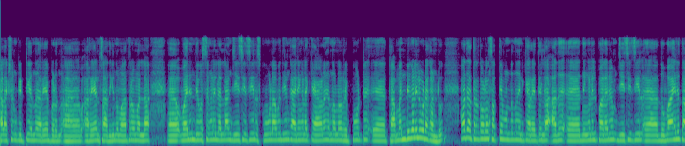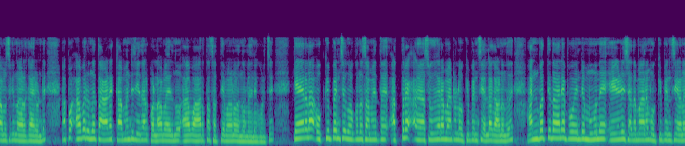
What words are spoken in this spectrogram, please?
കളക്ഷൻ കിട്ടിയെന്ന് അറിയപ്പെടുന്നു അറിയാൻ സാധിക്കുന്നു. മാത്രവുമല്ല വരും ദിവസങ്ങളിലെല്ലാം ജി സി സിയിൽ സ്കൂൾ അവധിയും കാര്യങ്ങളൊക്കെയാണ് എന്നുള്ള റിപ്പോർട്ട് കമന്റുകളിലൂടെ കണ്ടു. അത് എത്രത്തോളം സത്യമുണ്ടെന്ന് എനിക്കറിയത്തില്ല. അത് നിങ്ങളിൽ പലരും ജി സി സിയിൽ ദുബായിൽ താമസിക്കുന്ന ആൾക്കാരുണ്ട്. അപ്പോൾ അവരൊന്ന് താഴെ കമന്റ് ചെയ്താൽ കൊള്ളാമായിരുന്നു ആ വാർത്ത സത്യമാണോ എന്നുള്ളതിനെക്കുറിച്ച്. കേരള ഒക്യുപ്പൻസി നോക്കുന്ന സമയത്ത് അത്ര സുഖകരമായിട്ടുള്ള ഒക്യുപ്പൻസി അല്ല കാണുന്നത്. അൻപത്തിനാല് പോയിന്റ് മൂന്ന് ഏഴ് ശതമാനം ഒക്യുപ്പൻസിയാണ്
